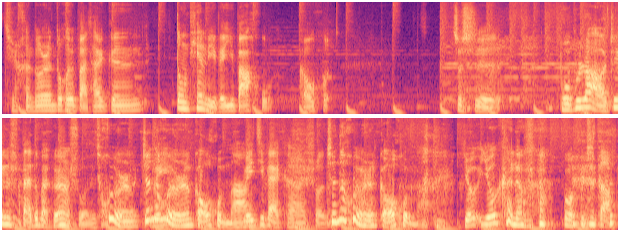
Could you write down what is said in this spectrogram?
其实很多人都会把它跟冬天里的一把火搞混。就是我不知道，这个是百度百科上说的，会有人真的会有人搞混吗？维基百科上说的，真的会有人搞混吗？有有可能吗？我不知道。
